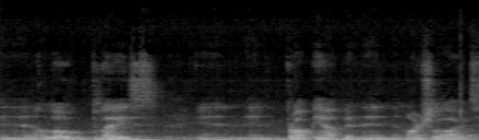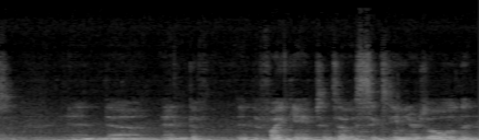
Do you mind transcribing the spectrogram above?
in, in, a low place and, and brought me up in, in the martial arts and uh, and the in the fight game since I was 16 years old, and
